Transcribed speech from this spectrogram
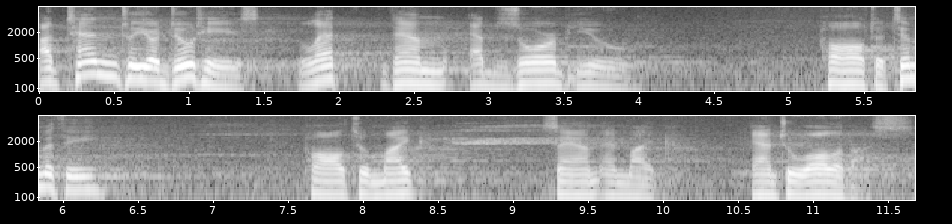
Attend to your duties. Let them absorb you. Paul to Timothy, Paul to Mike, Sam, and Mike, and to all of us.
